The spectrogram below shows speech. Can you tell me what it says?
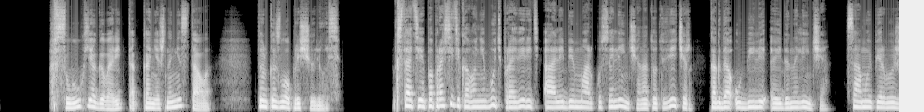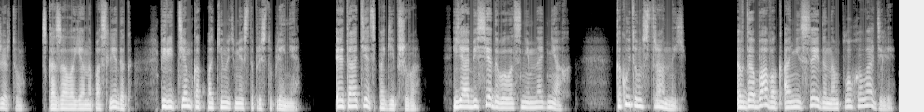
Вслух я говорить так, конечно, не стала, только зло прищурилась. «Кстати, попросите кого-нибудь проверить алиби Маркуса Линча на тот вечер, когда убили Эйдена Линча, самую первую жертву», — сказала я напоследок, перед тем, как покинуть место преступления. «Это отец погибшего. Я беседовала с ним на днях. Какой-то он странный. Вдобавок, они с Эйденом плохо ладили,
